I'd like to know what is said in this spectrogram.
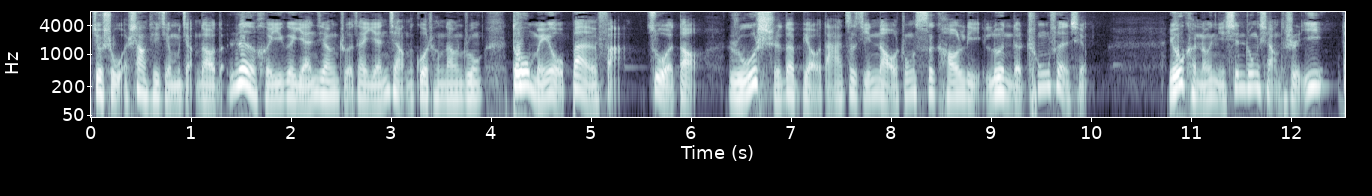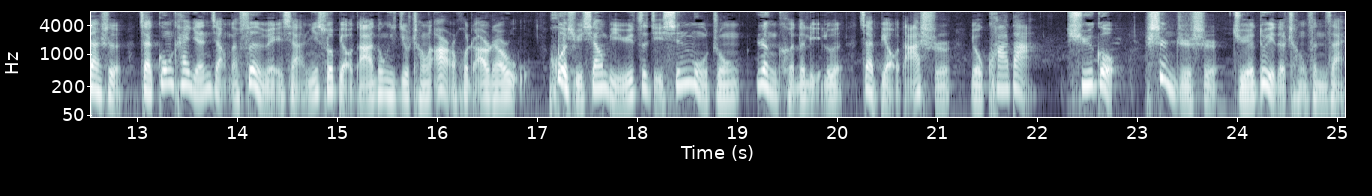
就是我上期节目讲到的，任何一个演讲者在演讲的过程当中都没有办法做到如实的表达自己脑中思考理论的充分性。有可能你心中想的是一，但是在公开演讲的氛围下，你所表达的东西就成了二或者二点五。或许相比于自己心目中认可的理论，在表达时有夸大、虚构，甚至是绝对的成分在。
